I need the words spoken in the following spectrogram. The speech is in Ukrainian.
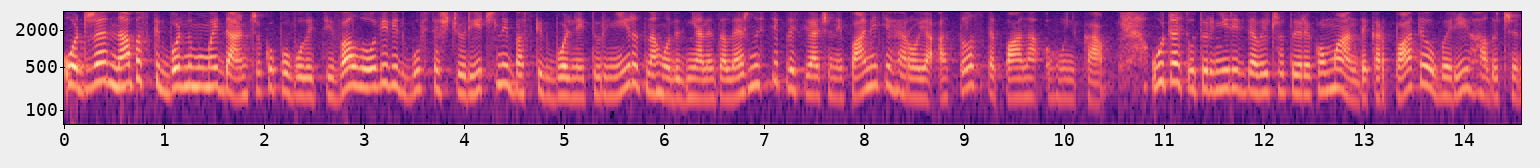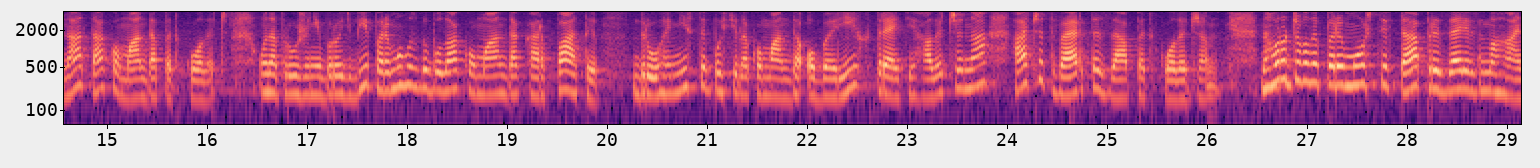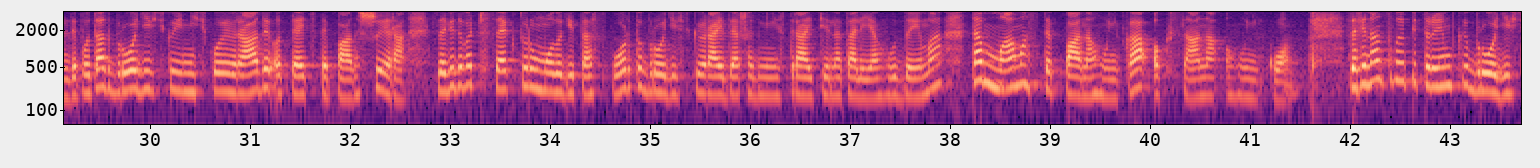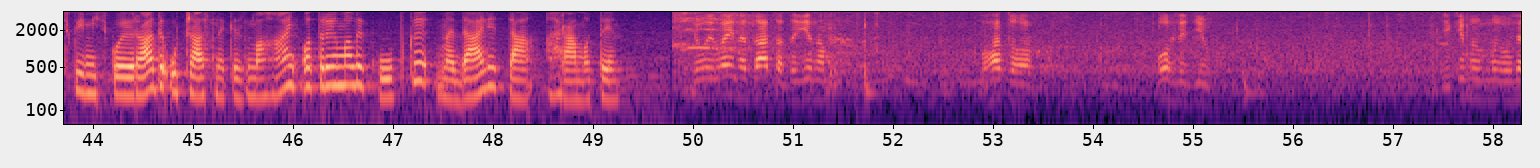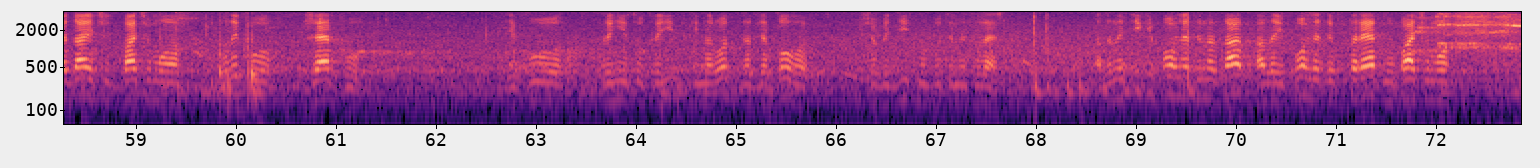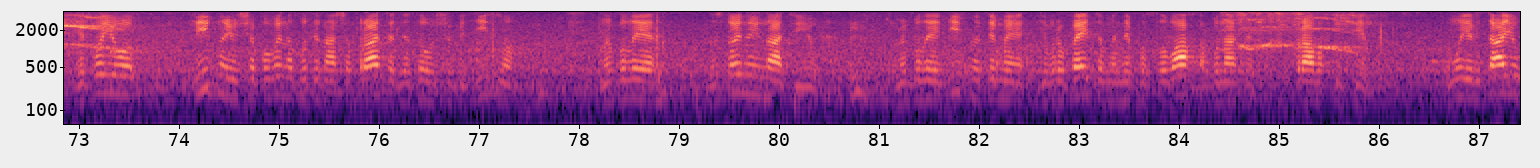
Отже, на баскетбольному майданчику по вулиці Валові відбувся щорічний баскетбольний турнір з нагоди Дня Незалежності, присвячений пам'яті героя АТО Степана Гунька. Участь у турнірі взяли чотири команди: Карпати, Оберіг, Галичина та команда Петколедж. У напруженій боротьбі перемогу здобула команда Карпати. Друге місце посіла команда Оберіг, третє Галичина, а четверте за Петколеджем. Нагороджували переможців та призерів змагань. Депутат Бродівської міської ради отець Степан Шира, завідувач сектору молоді та спорту Бродівської райдержадміністрації Наталія Гудима та мама Степана Гунька Оксана Гунько. За фінансової підтримки Бродівської міської ради учасники змагань отримали кубки, медалі та грамоти. Ювілейна дата дає нам багато поглядів, якими ми оглядаючись бачимо велику жертву, яку приніс український народ для того, щоб дійсно бути незалежним. Але не тільки погляди назад, але й погляди вперед ми бачимо, якою плідною ще повинна бути наша праця для того, щоб дійсно ми були достойною нацією. Ми були дійсно тими європейцями не по словах, а по наших справах і вчинках. Тому я вітаю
